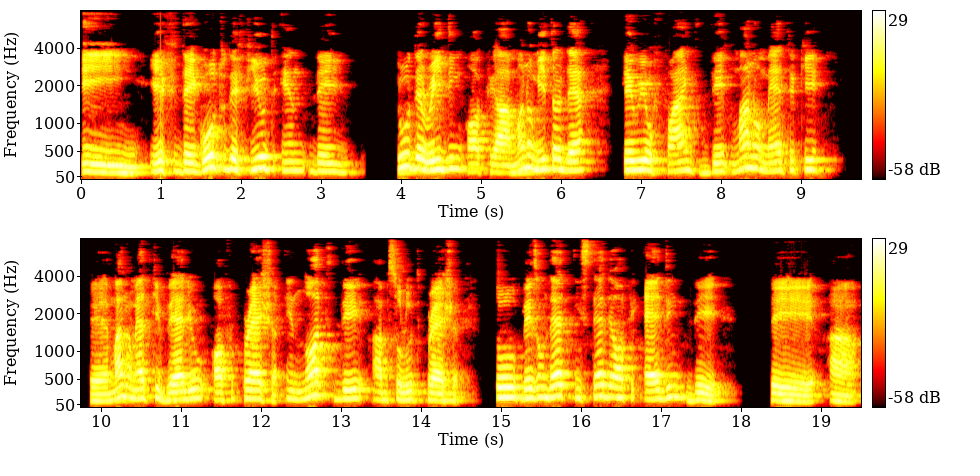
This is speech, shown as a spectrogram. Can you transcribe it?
in, if they go to the field and they do the reading of a manometer there, they will find the manometric, uh, manometric value of pressure and not the absolute pressure. So based on that, instead of adding the the uh,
